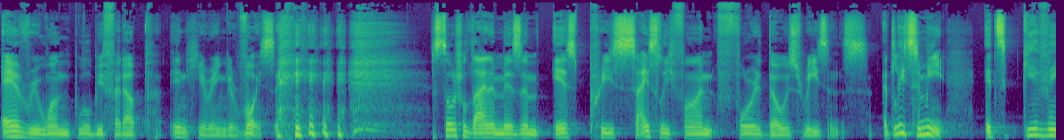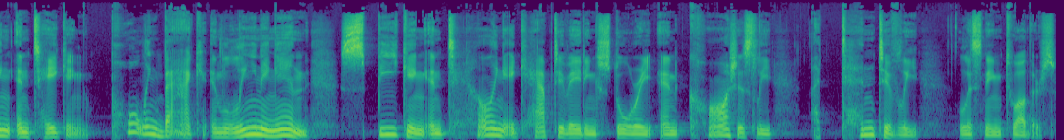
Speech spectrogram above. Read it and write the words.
everyone will be fed up in hearing your voice. Social dynamism is precisely fun for those reasons. At least to me, it's giving and taking, pulling back and leaning in, speaking and telling a captivating story, and cautiously, attentively listening to others.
